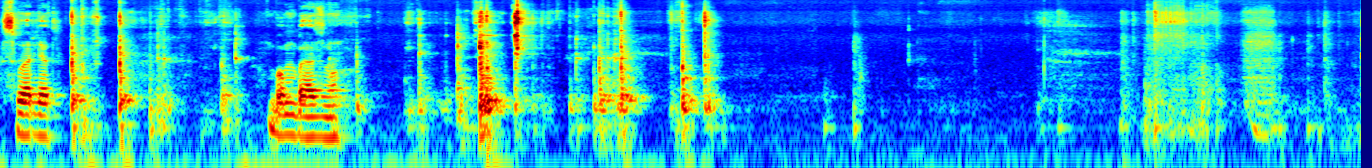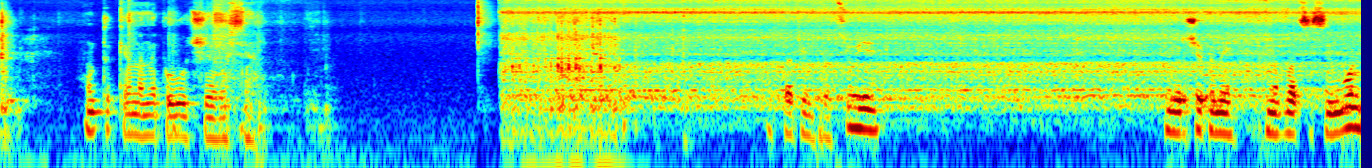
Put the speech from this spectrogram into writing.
Сверлять бомбезно. Ось таке в мене вийшло. Так він працює. Він на 27 вольт,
